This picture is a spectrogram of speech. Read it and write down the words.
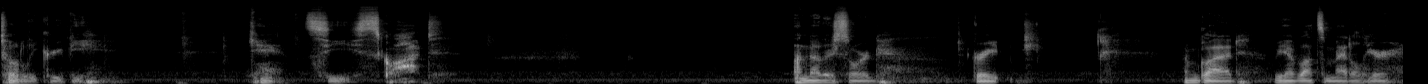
Totally creepy. Can't see squat. Another sword. Great. I'm glad we have lots of metal here.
